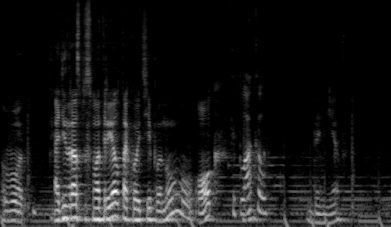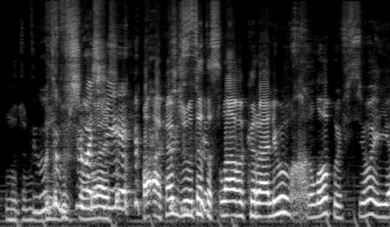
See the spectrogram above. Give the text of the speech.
Вот. Один раз посмотрел, такой типа, ну, ок. Ты плакал? Да нет. Ну, ты Ты вот бездушная вообще... А, а как же вот это слава королю, хлоп и все, и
